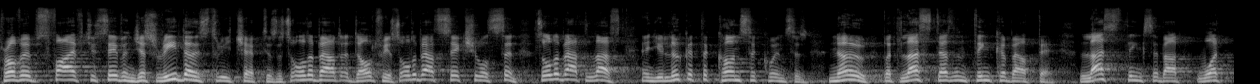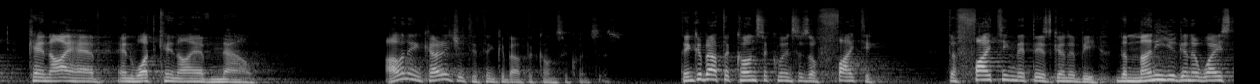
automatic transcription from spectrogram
Proverbs 5 to 7, just read those three chapters. It's all about adultery, it's all about sexual sin, it's all about lust, and you look at the consequences. No, but lust doesn't think about that. Lust thinks about what can I have and what can I have now. I want to encourage you to think about the consequences. Think about the consequences of fighting the fighting that there's going to be, the money you're going to waste,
